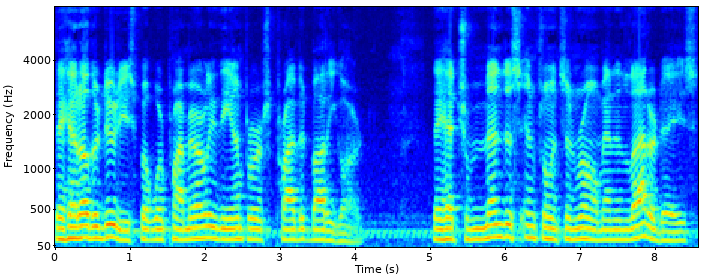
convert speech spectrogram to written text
They had other duties, but were primarily the emperor's private bodyguard. They had tremendous influence in Rome, and in latter days,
